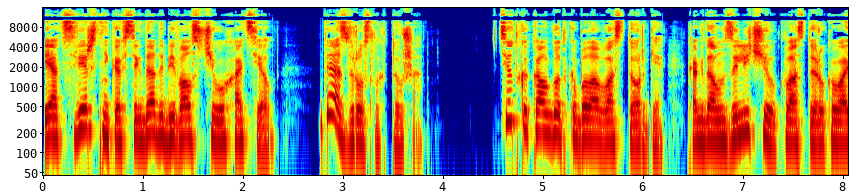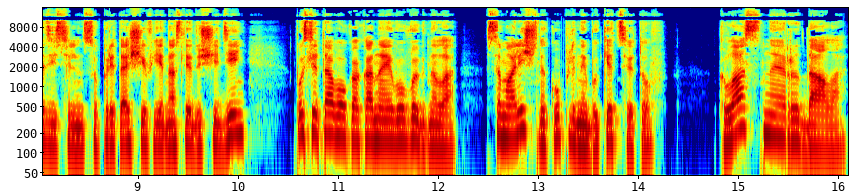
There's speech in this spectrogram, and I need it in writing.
и от сверстника всегда добивался, чего хотел. да и от взрослых тоже. Тетка Колготка была в восторге, когда он залечил классную руководительницу, притащив ей на следующий день, после того, как она его выгнала, самолично купленный букет цветов. Классная рыдала,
